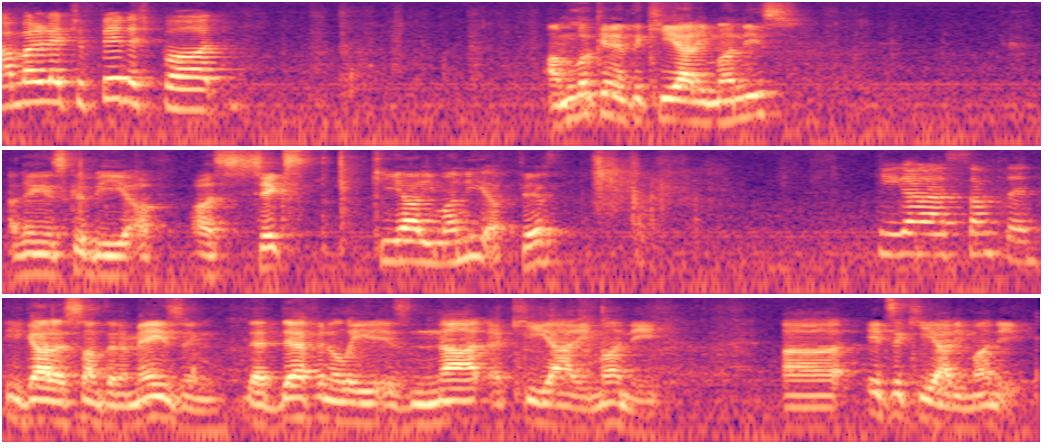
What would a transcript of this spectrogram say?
I'm gonna let you finish, but I'm looking at the Ki-Adi-Mundis. I think this could be a, a sixth Ki-Adi-Mundi, a fifth. He got us something. He got us something amazing that definitely is not a Ki-Adi-Mundi. Uh, it's a Ki-Adi-Mundi.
